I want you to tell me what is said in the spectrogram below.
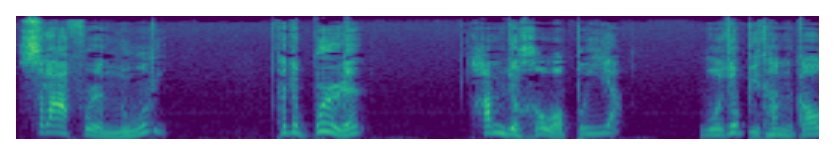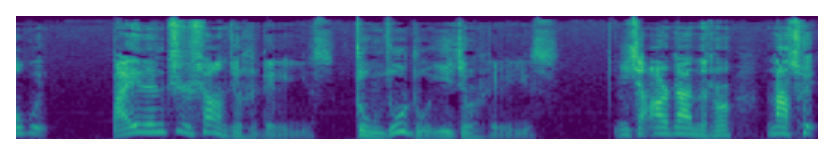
斯拉夫人奴隶。他就不是人，他们就和我不一样，我就比他们高贵。白人至上就是这个意思，种族主义就是这个意思。你像二战的时候，纳粹，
